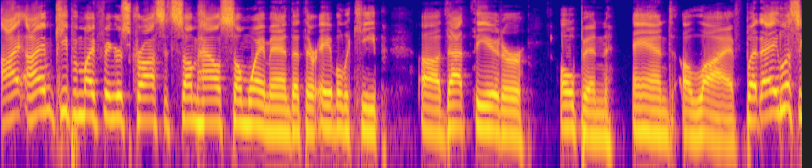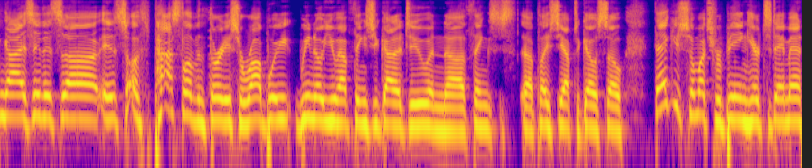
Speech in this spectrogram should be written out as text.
I, I'm keeping my fingers crossed that somehow, some way, man, that they're able to keep uh, that theater open and alive. But hey, listen, guys, it is uh, it's, it's past eleven thirty. So Rob, we we know you have things you got to do and uh, things uh, you have to go. So thank you so much for being here today, man.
